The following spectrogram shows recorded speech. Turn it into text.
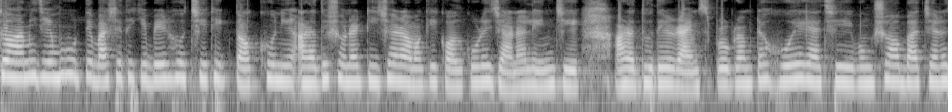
তো আমি যে মুহূর্তে বাসা থেকে বের হচ্ছি ঠিক তখনই আরাধ্য সোনার টিচার আমাকে কল করে জানালেন যে আরাধ্যদের রাইমস প্রোগ্রামটা হয়ে গেছে এবং সব বাচ্চারা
